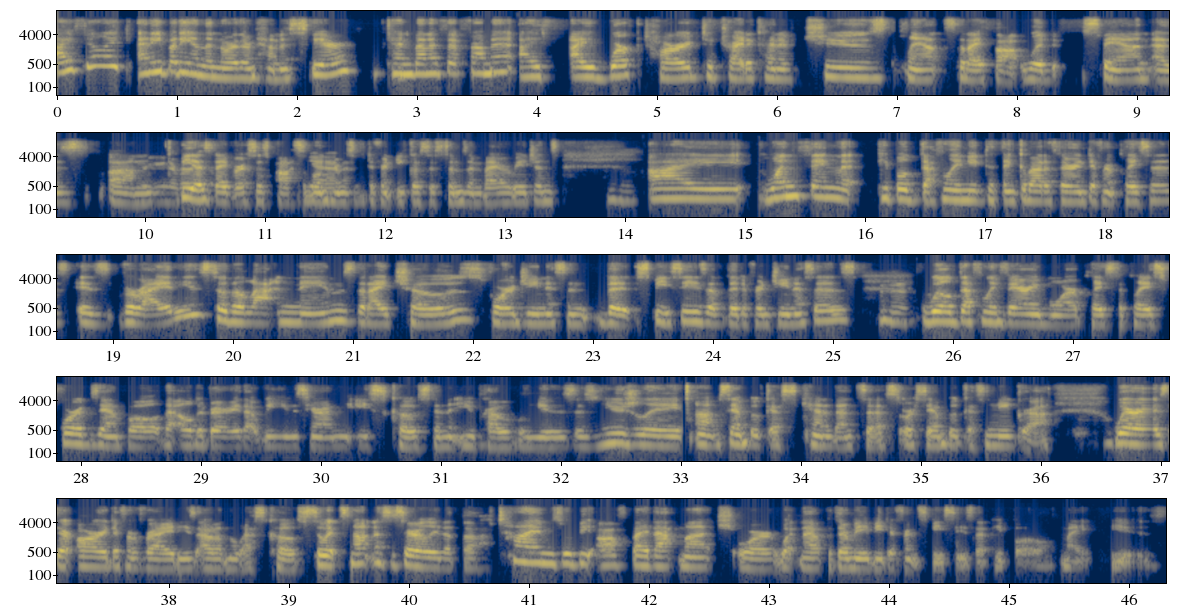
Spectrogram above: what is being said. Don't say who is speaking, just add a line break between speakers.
I feel like anybody in the northern hemisphere can benefit from it. I I worked hard to try to kind of choose plants that I thought would span as um, be as diverse as possible yeah. in terms of different ecosystems and bioregions. Mm-hmm. I one thing that people definitely need to think about if they're in different places is varieties. So the Latin names that I chose for genus and the species of the different genuses mm-hmm. will definitely vary more place to place. For example, the elderberry that we use here on the East Coast and that you probably use is usually um, Sambucus canadensis or Sambucus nigra, whereas there are different varieties out on the West Coast. So it's not necessarily that the times would be off by that much or whatnot, but there may be different species that people might use.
